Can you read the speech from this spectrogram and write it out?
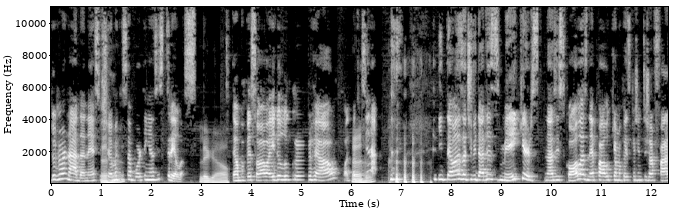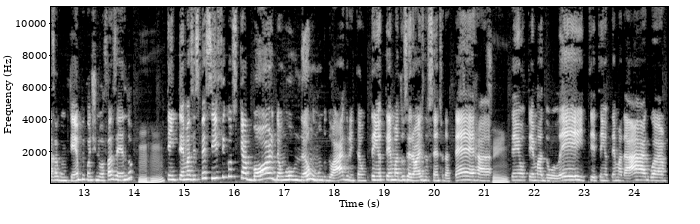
do Jornada, né? Se uhum. chama Que Sabor Tem as Estrelas. Legal. Então pro pessoal aí do lucro real, pode patrocinar. Uhum. Então, as atividades makers nas escolas, né, Paulo, que é uma coisa que a gente já faz há algum tempo e continua fazendo, uhum. tem temas específicos que abordam ou não o mundo do agro. Então, tem o tema dos heróis no centro da terra, Sim. tem o tema do leite, tem o tema da água.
